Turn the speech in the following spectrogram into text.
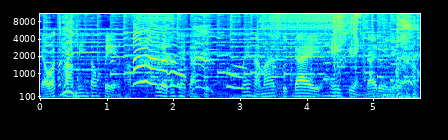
แต่ว่าทามมิ่งต้องเป๊ะนะครับ ก็เลยต้องใช้การฝึก ไม่สามารถฝึกได้ให้เก่งได้โดยเร็วนะครับ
